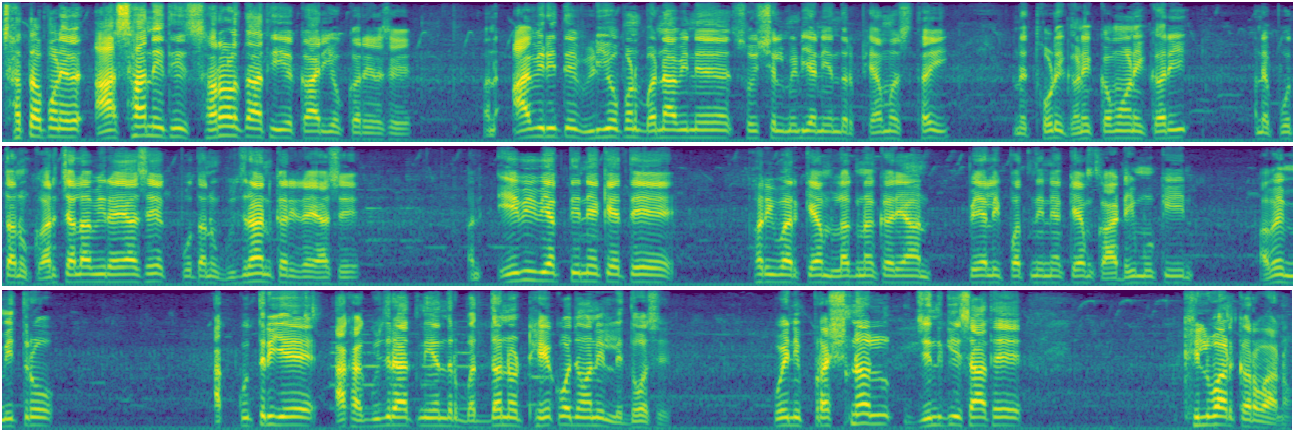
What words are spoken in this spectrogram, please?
છતાં પણ એ આસાનીથી, સરળતાથી એ કાર્યો કરે છે. અને આવી રીતે વીડિયો પણ બનાવીને સોશિયલ મીડિયાની અંદર ફેમસ થઈ અને થોડી ઘણી કમાણી કરી. અને પોતાનું ઘર ચલાવી રહ્યા છે, પોતાનું ગુજરાન કરી રહ્યા છે. અને એવી વ્યક્તિને કે તે ફરીવાર કેમ લગ્ન કર્યા પહેલી પત્નીને કેમ કાઢી મૂકી? હવે મિત્રો, આ કૂતરીએ આખા ગુજરાતની અંદર બધાનો ઠેકો જ આની લીધો છે. કોઈની પર્સનલ જિંદગી સાથે ખિલવાડ કરવાનો.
